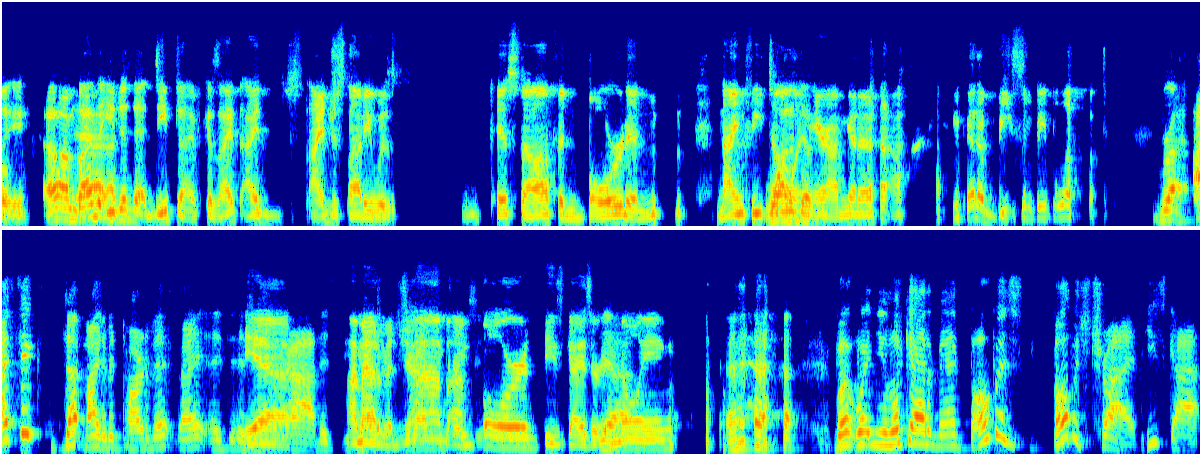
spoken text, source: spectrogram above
Really? oh, I'm glad that you did that deep dive because I I just I just thought he was pissed off and bored and nine feet tall in here. I'm gonna I'm gonna beat some people up. Right. I think that might have been part of it, right? It- it's Yeah. like, ah, this, I'm out of a job. I'm bored. These guys are Yeah. annoying. but when you look at it, man, Boba's Boba's tribe. He's got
